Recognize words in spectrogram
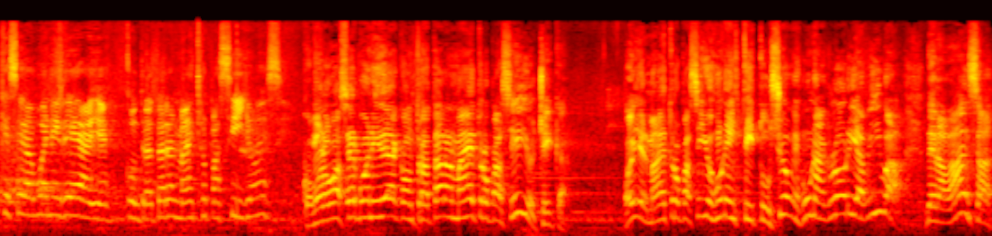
crees que sea buena idea eh, contratar al maestro Pasillo ese? ¿Cómo no va a ser buena idea contratar al maestro Pasillo, chica? Oye, el maestro Pasillo es una institución, es una gloria viva de la danza,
